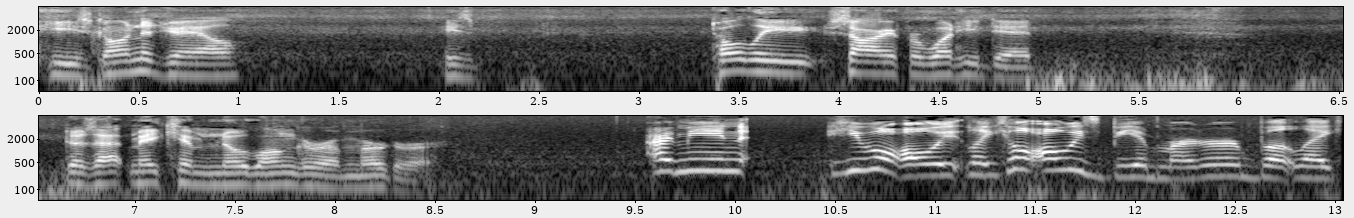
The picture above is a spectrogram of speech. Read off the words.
He's gone to jail. He's totally sorry for what he did does that make him no longer a murderer? I mean, he will always like he'll always be a murderer, but like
